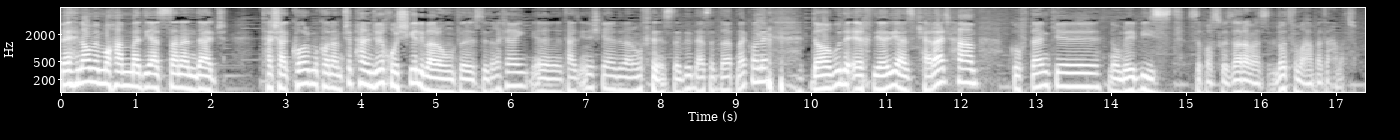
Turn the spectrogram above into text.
بهنام محمدی از سنندج. تشکر می‌کنم. چه پنجای خوشگلی برامون فرستاده. قشنگ تزیینش کرده برامون فرستاده. دست درد نکنه. داوود اختیاری از کرج هم گفتن که نمره 20 سپاسگزارم از لطف و محبت همتون.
